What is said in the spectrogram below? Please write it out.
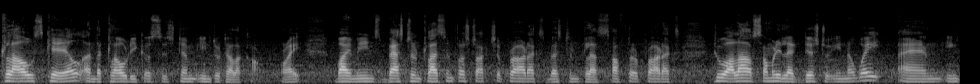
cloud scale and the cloud ecosystem into telecom, right? By means best-in-class infrastructure products, best-in-class software products, to allow somebody like Dish to innovate and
